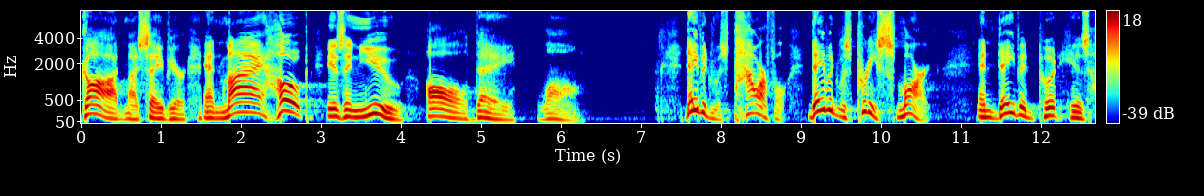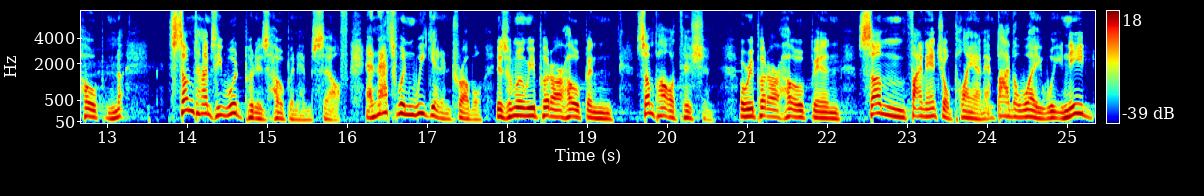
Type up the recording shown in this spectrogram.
God, my Savior, and my hope is in you all day long. David was powerful. David was pretty smart. And David put his hope. Sometimes he would put his hope in himself. And that's when we get in trouble, is when we put our hope in some politician or we put our hope in some financial plan. And by the way, we need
